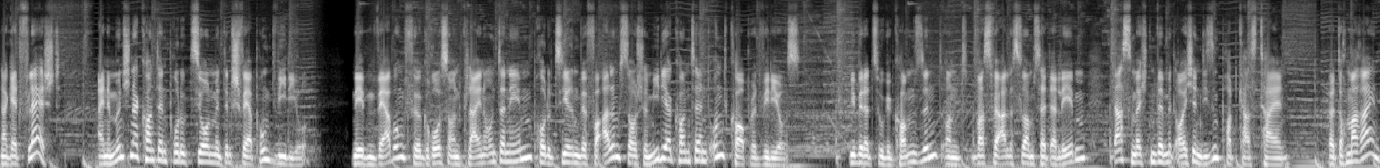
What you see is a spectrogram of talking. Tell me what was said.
Na Get Flashed, eine Münchner Content-Produktion mit dem Schwerpunkt Video. Neben Werbung für große und kleine Unternehmen produzieren wir vor allem Social Media Content und Corporate Videos. Wie wir dazu gekommen sind und was wir alles so am Set erleben, das möchten wir mit euch in diesem Podcast teilen. Hört doch mal rein!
